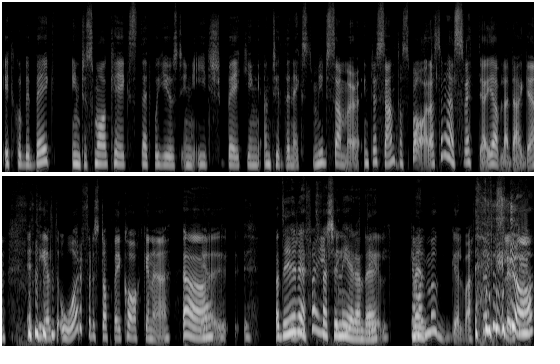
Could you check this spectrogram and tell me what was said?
It could be baked into small cakes that were used in each baking until the next midsummer. Intressant, de sparar alltså den här svettiga jävla daggen ett helt år för att stoppa i kakorna. Ja, Ja, ja, det är ju rätt fascinerande. Gammalt Men- muggelvatten till slut. Ja.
